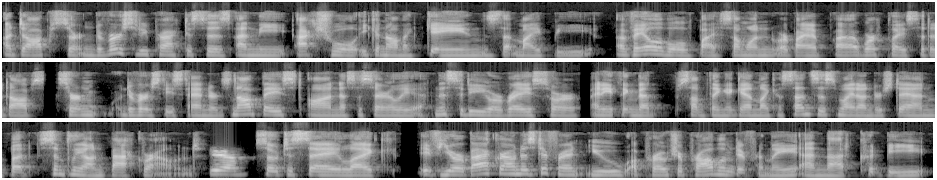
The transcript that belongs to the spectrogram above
adopt certain diversity practices and the actual economic gains that might be available by someone or by a, a, workplace that adopts certain diversity standards, not based on necessarily ethnicity or race or anything that something, again, like a census might understand, but simply on background. Yeah. So to say, like, if your background is different, you approach a problem differently, and that could be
